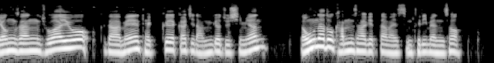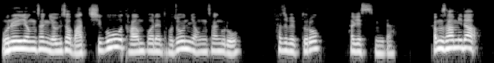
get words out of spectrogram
영상 좋아요, 그 다음에 댓글까지 남겨주시면 너무나도 감사하겠다 말씀드리면서 오늘 영상 여기서 마치고 다음번에 더 좋은 영상으로 찾아뵙도록 하겠습니다. 감사합니다.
